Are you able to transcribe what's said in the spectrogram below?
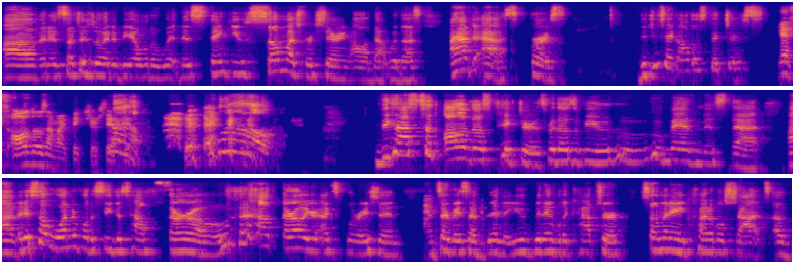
Um, and it's such a joy to be able to witness. Thank you so much for sharing all of that with us. I have to ask first, did you take all those pictures? Yes, all those are my pictures. Yeah. Wow. wow. Vikas took all of those pictures for those of you who may have missed that. Um, it is so wonderful to see just how thorough, how thorough your exploration and surveys have been that you've been able to capture so many incredible shots of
